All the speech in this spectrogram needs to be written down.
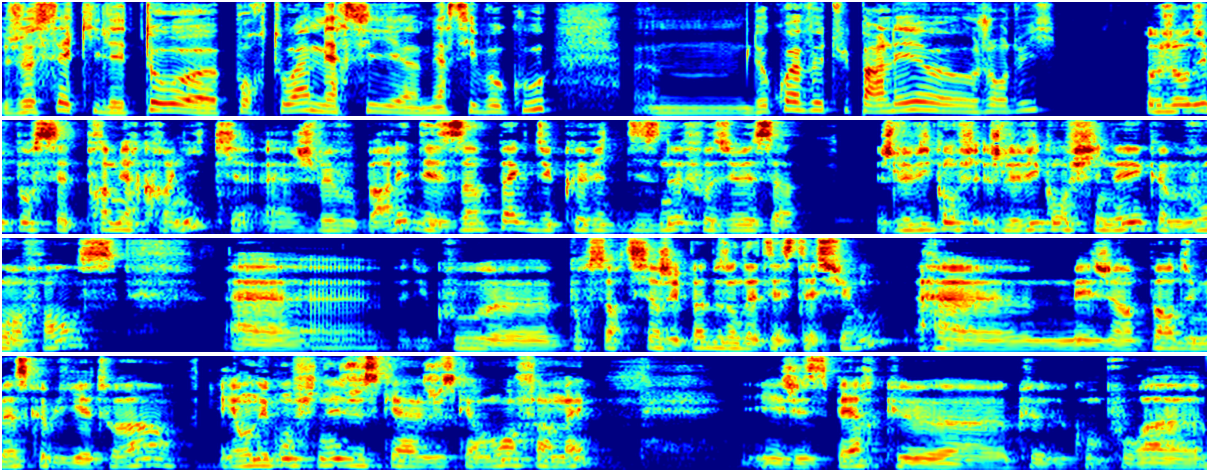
Je sais qu'il est tôt pour toi. Merci merci beaucoup. de quoi veux-tu parler aujourd'hui? Aujourd'hui, pour cette première chronique, je vais vous parler des impacts du Covid-19 aux USA. Je le vis je le vis confiné comme vous en France. Euh, bah, du coup, euh, pour sortir, j'ai pas besoin d'attestation, euh, mais j'ai un port du masque obligatoire. Et on est confiné jusqu'à jusqu'à au moins fin mai. Et j'espère que qu'on pourra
